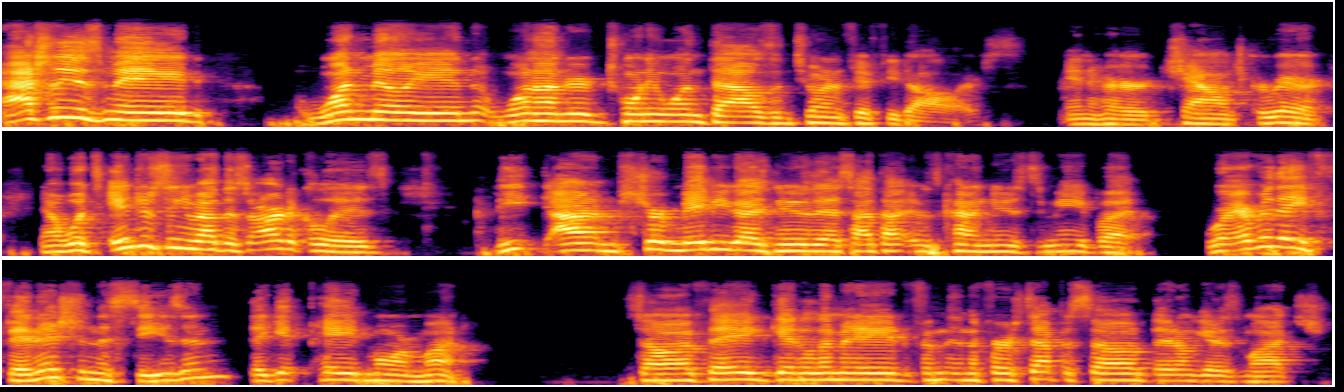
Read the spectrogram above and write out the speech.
Ashley has made one million one hundred twenty-one thousand two hundred fifty dollars in her challenge career. Now, what's interesting about this article is, the, I'm sure maybe you guys knew this. I thought it was kind of news to me, but wherever they finish in the season, they get paid more money. So if they get eliminated from in the first episode, they don't get as much,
